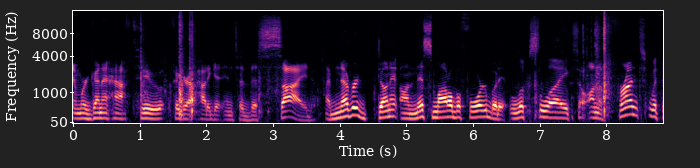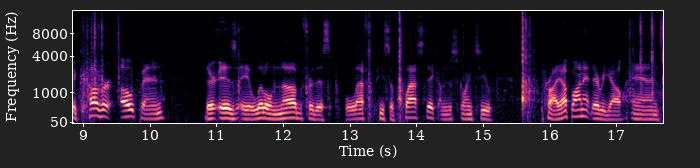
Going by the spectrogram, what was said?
and we're gonna have to figure out how to get into this side. I've never done it on this model before, but it looks like, so on the front with the cover open, there is a little nub for this left piece of plastic. I'm just going to pry up on it. There we go. And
